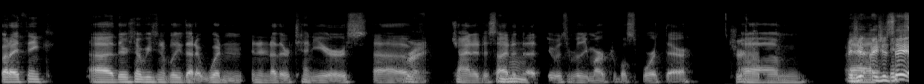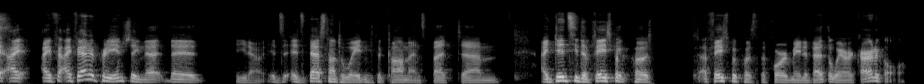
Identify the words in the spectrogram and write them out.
but I think uh, there's no reason to believe that it wouldn't in another 10 years. Uh, right. China decided Mhm. that it was a really marketable sport there. Sure. Um, I should, I should say it's- I, I f- I found it pretty interesting that the you know it's it's best not to wade into the comments, but um, I did see the Facebook post a Facebook post the forward made about the Werek article,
